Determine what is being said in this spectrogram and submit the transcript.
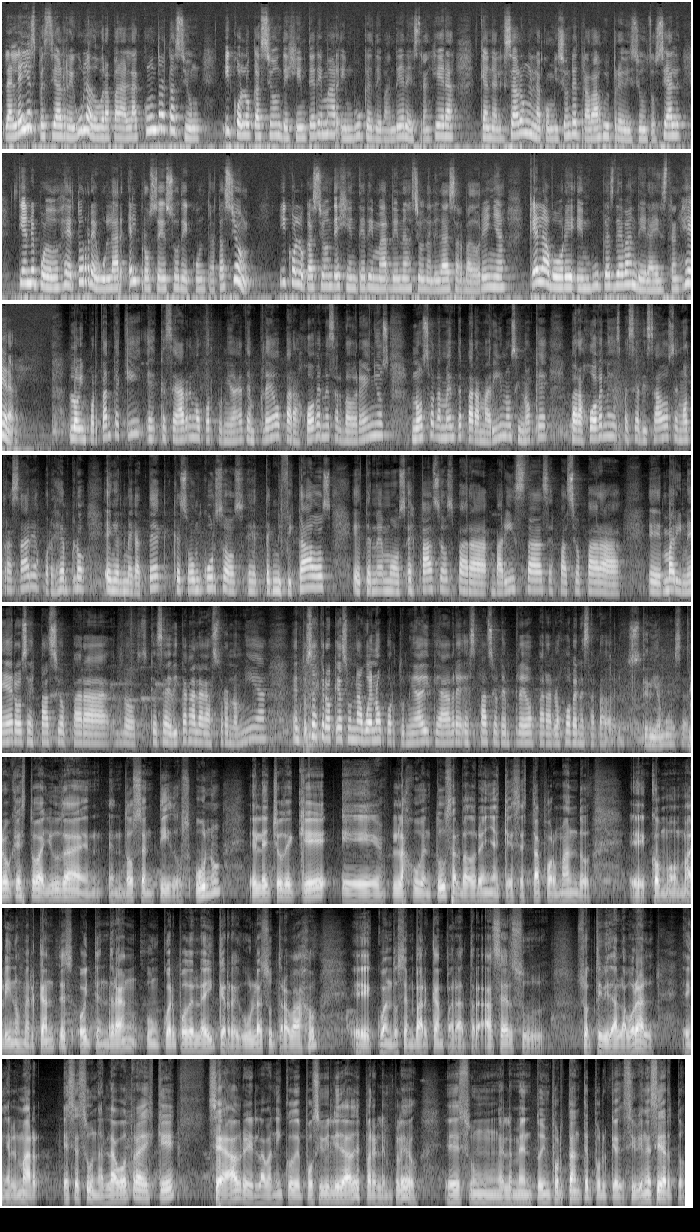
la ley especial reguladora para la contratación y colocación de gente de mar en buques de bandera extranjera que analizaron en la Comisión de Trabajo y Previsión Social tiene por objeto regular el proceso de contratación y colocación de gente de mar de nacionalidad salvadoreña que labore en buques de bandera extranjera. Lo importante aquí es que se abren oportunidades de empleo para jóvenes salvadoreños, no solamente para marinos, sino que para jóvenes especializados en otras áreas, por ejemplo, en el Megatec, que son cursos eh, tecnificados, eh, tenemos espacios para baristas, espacios para eh, marineros, espacios para los que se dedican a la gastronomía. Entonces creo que es una buena oportunidad y que abre espacios de empleo para los jóvenes salvadoreños. Creo que esto ayuda en, en dos sentidos. Uno, el hecho de que eh, la juventud salvadoreña que se está formando eh, como marinos mercantes hoy tendrán un cuerpo de ley que regula su trabajo eh, cuando se embarcan para hacer su, su actividad laboral en el mar. Esa es una. La otra es que se abre el abanico de posibilidades para el empleo. Es un elemento importante porque si bien es cierto,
